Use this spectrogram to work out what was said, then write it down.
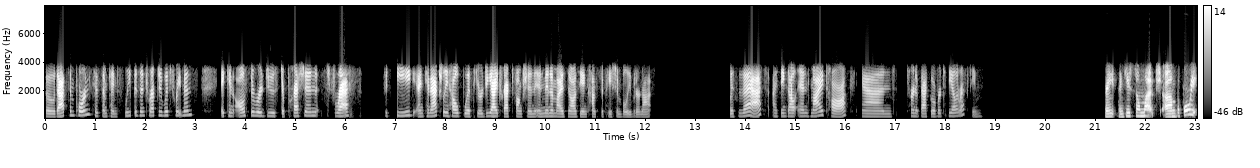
so that's important because sometimes sleep is interrupted with treatments. It can also reduce depression, stress, fatigue, and can actually help with your GI tract function and minimize nausea and constipation, believe it or not. with that, I think I'll end my talk and turn it back over to the LRF team. Great, thank you so much. Um, before we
